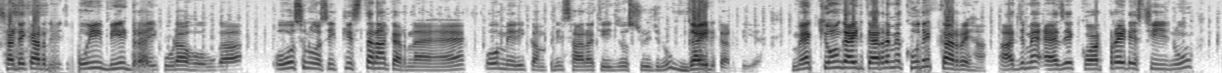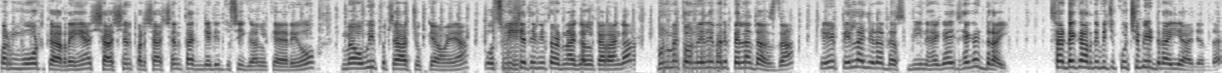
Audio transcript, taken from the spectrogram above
ਸਾਡੇ ਘਰ ਦੇ ਵਿੱਚ ਕੋਈ ਵੀ ਡਰਾਈ ਕੂੜਾ ਹੋਊਗਾ ਉਸ ਨੂੰ ਅਸੀਂ ਕਿਸ ਤਰ੍ਹਾਂ ਕਰਨਾ ਹੈ ਉਹ ਮੇਰੀ ਕੰਪਨੀ ਸਾਰਾ ਚੀਜ਼ ਉਸ ਚੀਜ਼ ਨੂੰ ਗਾਈਡ ਕਰਦੀ ਹੈ। ਮੈਂ ਕਿਉਂ ਗਾਈਡ ਕਰ ਰਿਹਾ? ਮੈਂ ਖੁਦ ਇਹ ਕਰ ਰਿਹਾ। ਅੱਜ ਮੈਂ ਐਜ਼ ਅ ਕਾਰਪੋਰੇਟ ਇਸ ਚੀਜ਼ ਨੂੰ ਪ੍ਰਮੋਟ ਕਰ ਰਹੇ ਹਾਂ। ਸ਼ਾਸਨ ਪ੍ਰਸ਼ਾਸਨ ਤੱਕ ਜਿਹੜੀ ਤੁਸੀਂ ਗੱਲ ਕਹਿ ਰਹੇ ਹੋ ਮੈਂ ਉਹ ਵੀ ਪਹੁੰਚਾ ਚੁੱਕਿਆ ਹੋਇਆ। ਉਸ ਵਿਸ਼ੇ ਤੇ ਵੀ ਤੁਹਾਡੇ ਨਾਲ ਗੱਲ ਕਰਾਂਗਾ। ਹੁਣ ਮੈਂ ਤੁਹਾਨੂੰ ਇਹਦੇ ਬਾਰੇ ਪਹਿਲਾਂ ਦੱਸਦਾ। ਇਹ ਪਹਿਲਾ ਜਿਹੜਾ ਡਸਟਬਿਨ ਹੈਗਾ ਇਹ ਹੈਗਾ ਡਰਾਈ ਸਾਡੇ ਘਰ ਦੇ ਵਿੱਚ ਕੁਝ ਵੀ ਡਰਾਈ ਆ ਜਾਂਦਾ। ਹੈ।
